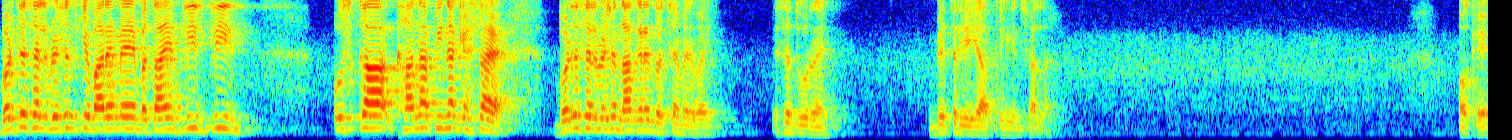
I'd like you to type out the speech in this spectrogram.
birthday celebrations کے بارے میں بتائیں، پلیز پلیز۔ اس کا کھانا پینا کیسا ہے؟ برتھ ڈے سیلیبریشن نہ کریں تو اچھا ہے میرے بھائی، اس سے دور رہیں۔ بہتر یہی آپ کے لیے انشاءاللہ۔ اوکے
